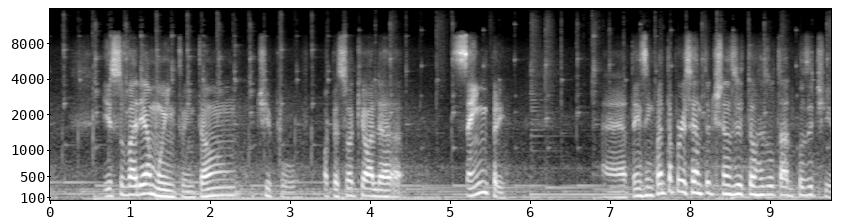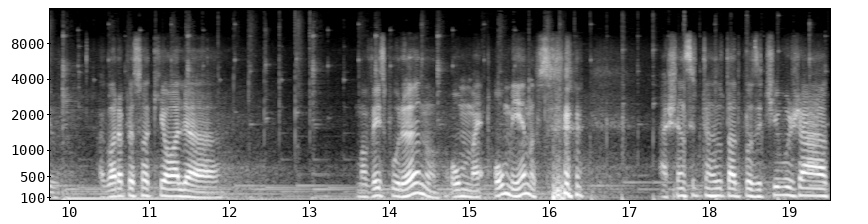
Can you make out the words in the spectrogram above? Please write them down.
Isso varia muito. Então, tipo, a pessoa que olha sempre é, tem 50% de chance de ter um resultado positivo. Agora a pessoa que olha uma vez por ano ou, ou menos, a chance de ter um resultado positivo já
